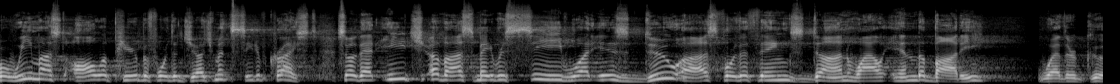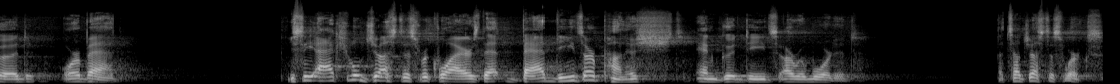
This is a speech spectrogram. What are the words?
for we must all appear before the judgment seat of Christ, so that each of us may receive what is due us for the things done while in the body, whether good or bad. You see, actual justice requires that bad deeds are punished and good deeds are rewarded. That's how justice works.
